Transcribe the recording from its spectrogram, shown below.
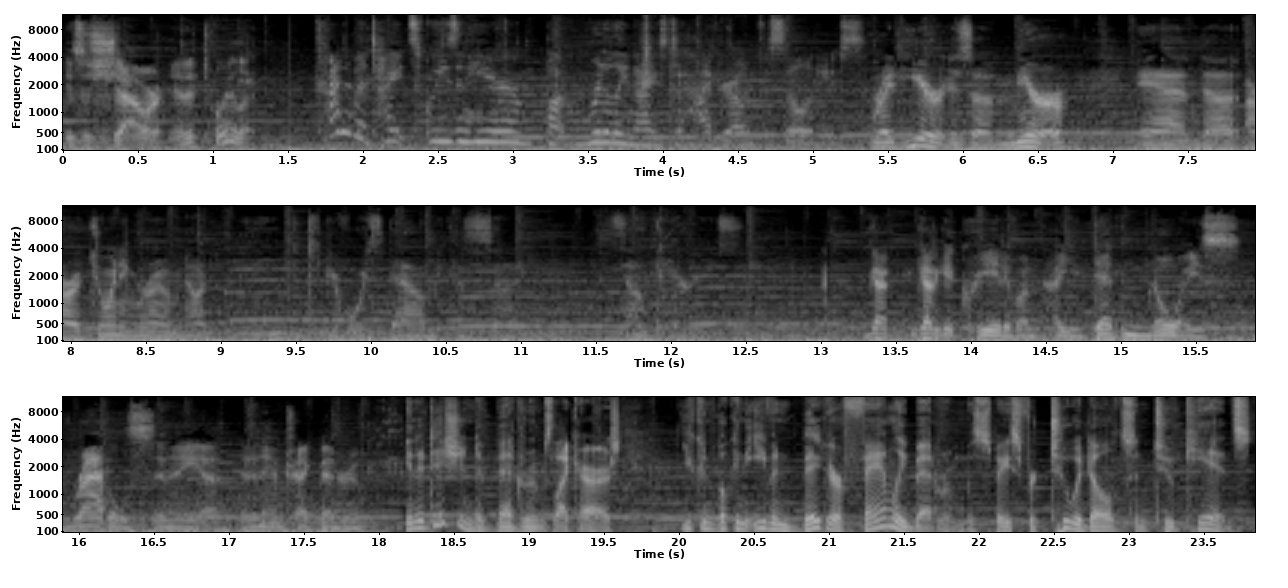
is a shower and a toilet. Kind of a tight squeeze in here, but really nice to have your own facilities. Right here is a mirror and uh, our adjoining room. Now, you need to keep your voice down because uh, sound carries. Got, got to get creative on how you deaden noise, rattles in, a, uh, in an Amtrak bedroom. In addition to bedrooms like ours, you can book an even bigger family bedroom with space for two adults and two kids.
